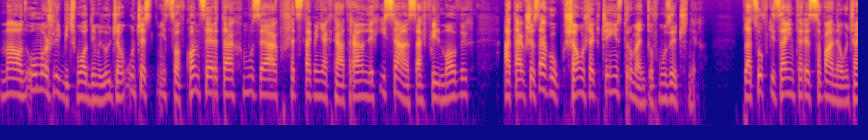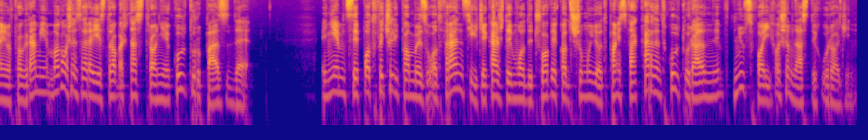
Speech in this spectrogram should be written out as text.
Ma on umożliwić młodym ludziom uczestnictwo w koncertach, muzeach, przedstawieniach teatralnych i seansach filmowych, a także zakup książek czy instrumentów muzycznych. Placówki zainteresowane udziałem w programie mogą się zarejestrować na stronie Kulturpass.d. Niemcy podchwycili pomysł od Francji, gdzie każdy młody człowiek otrzymuje od państwa karnet kulturalny w dniu swoich 18 urodzin.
